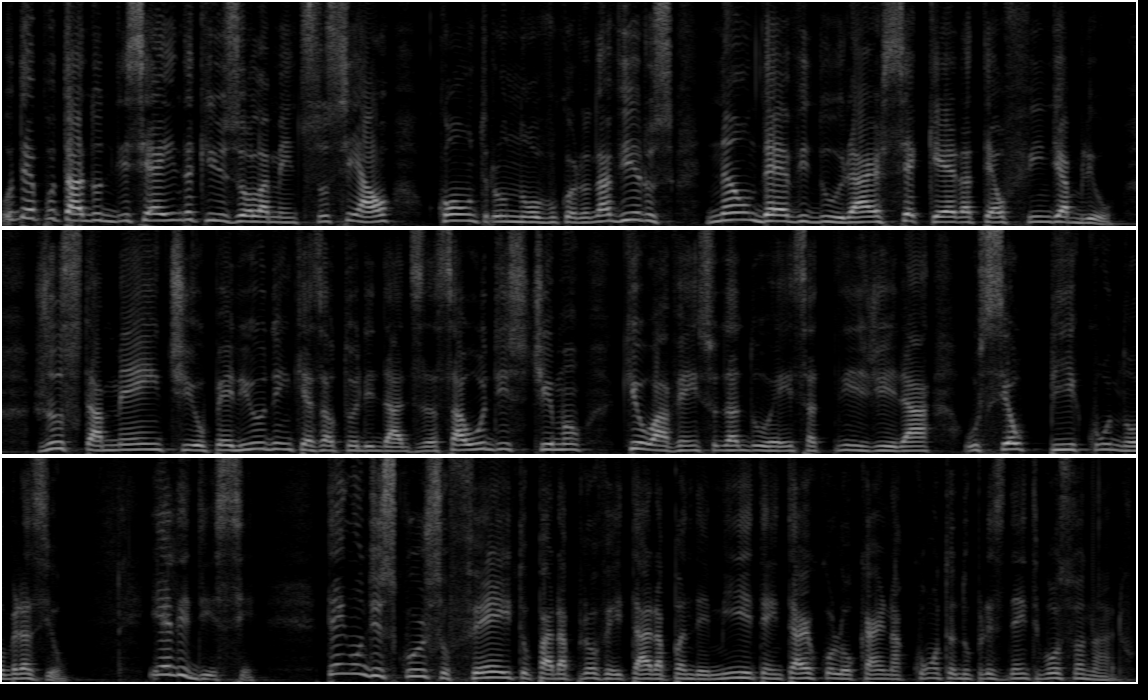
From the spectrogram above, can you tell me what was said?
O deputado disse ainda que o isolamento social contra o novo coronavírus não deve durar sequer até o fim de abril, justamente o período em que as autoridades da saúde estimam que o avanço da doença atingirá o seu pico no Brasil. E ele disse: tem um discurso feito para aproveitar a pandemia e tentar colocar na conta do presidente Bolsonaro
